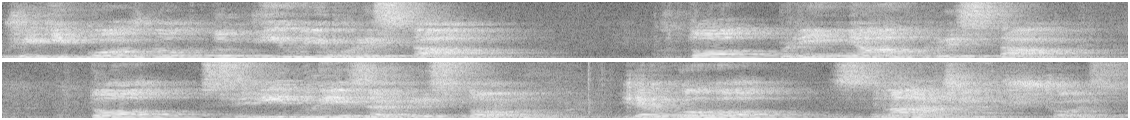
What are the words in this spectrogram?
в житті кожного, хто вірує в Христа, хто прийняв Христа, хто слідує за Христом, для кого значить щось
